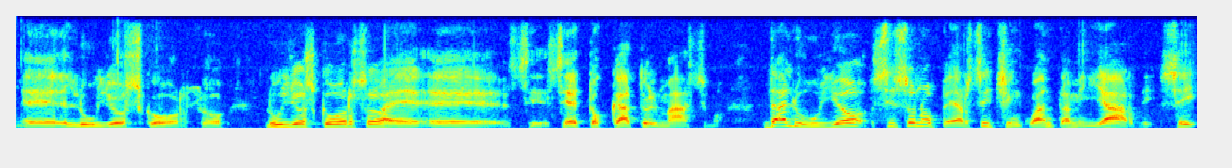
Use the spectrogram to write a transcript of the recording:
è luglio scorso. Luglio scorso è, si, si è toccato il massimo. Da luglio si sono persi 50 miliardi, sì,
